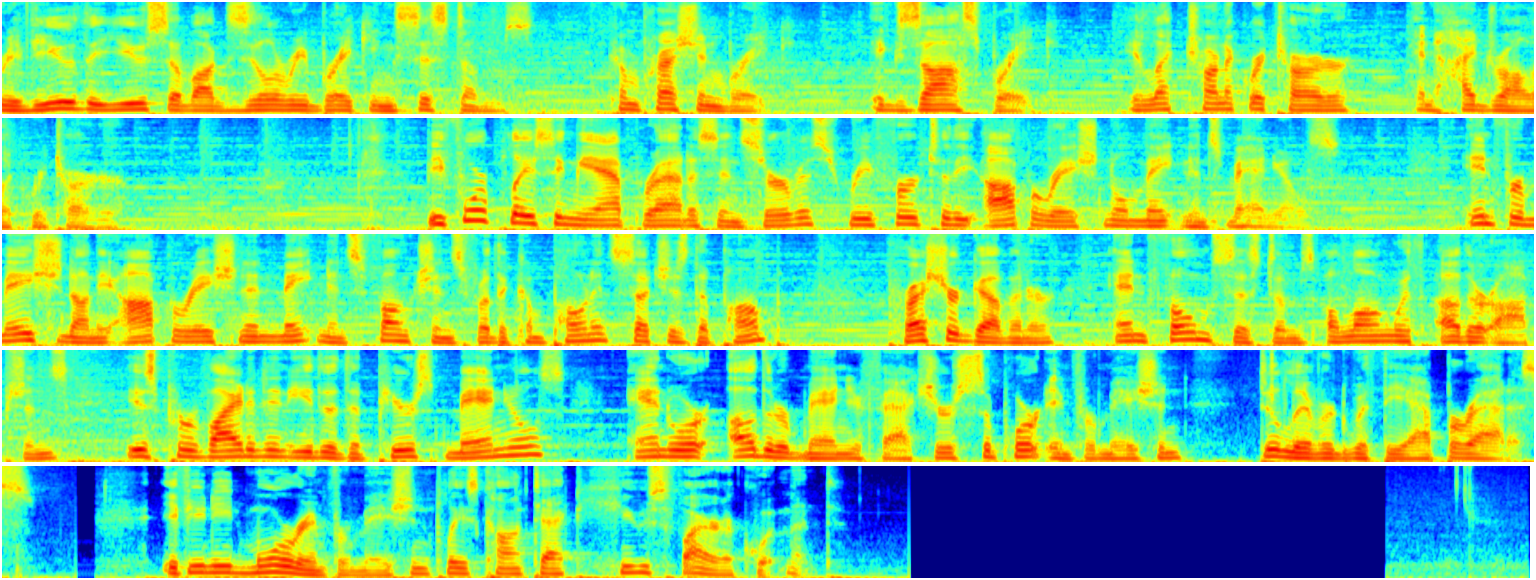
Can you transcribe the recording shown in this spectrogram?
Review the use of auxiliary braking systems, compression brake, exhaust brake, electronic retarder, and hydraulic retarder. Before placing the apparatus in service, refer to the operational maintenance manuals. Information on the operation and maintenance functions for the components such as the pump, pressure governor, and foam systems along with other options is provided in either the Pierce manuals and or other manufacturer support information delivered with the apparatus. If you need more information, please contact Hughes Fire Equipment.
